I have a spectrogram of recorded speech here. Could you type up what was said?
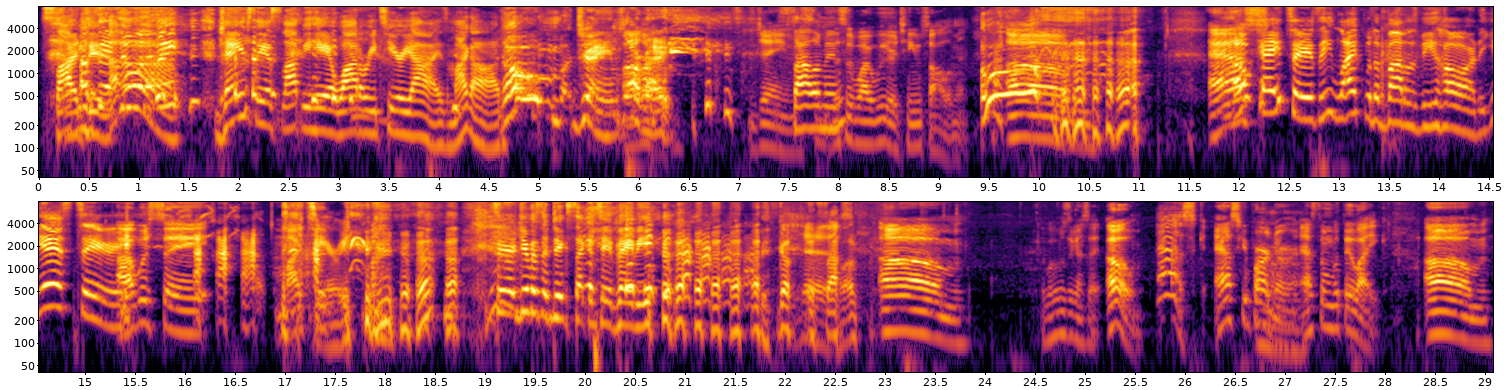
Sloppy. I did. said do Uh-uh. it. James said sloppy head, watery, teary eyes. My God. Oh, m- James. All right. James. Solomon. This is why we are Team Solomon. Um, Ask, Okay, Terry. he like when the bottles be hard. Yes, Terry. I would say my Terry. Terry, give us a dick second tip, baby. Go ahead, Solomon. Um, what was I gonna say? Oh, ask, ask your partner, ask them what they like, um,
